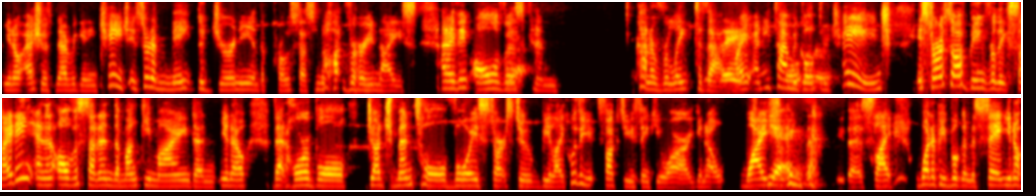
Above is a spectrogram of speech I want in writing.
you know as she was navigating change it sort of made the journey and the process not very nice and i think all of us yeah. can kind of relate to that, relate. right? Anytime totally. we go through change, it starts off being really exciting, and then all of a sudden, the monkey mind and you know that horrible judgmental voice starts to be like, "Who the fuck do you think you are? You know, why yeah, should exactly. you do this? Like, what are people going to say? You know,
